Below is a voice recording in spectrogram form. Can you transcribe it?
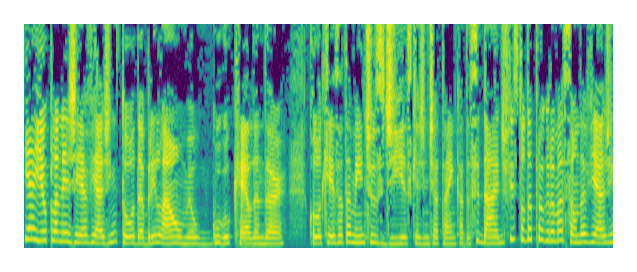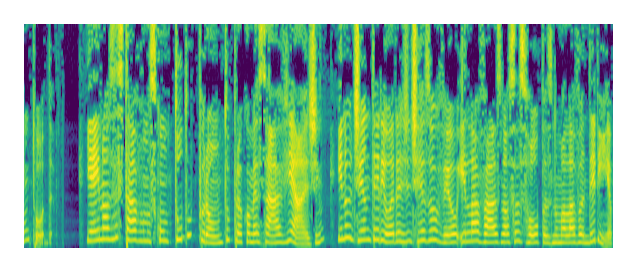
E aí eu planejei a viagem toda, abri lá o meu Google Calendar, coloquei exatamente os dias que a gente ia estar em cada cidade, fiz toda a programação da viagem toda. E aí nós estávamos com tudo pronto para começar a viagem, e no dia anterior a gente resolveu ir lavar as nossas roupas numa lavanderia.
